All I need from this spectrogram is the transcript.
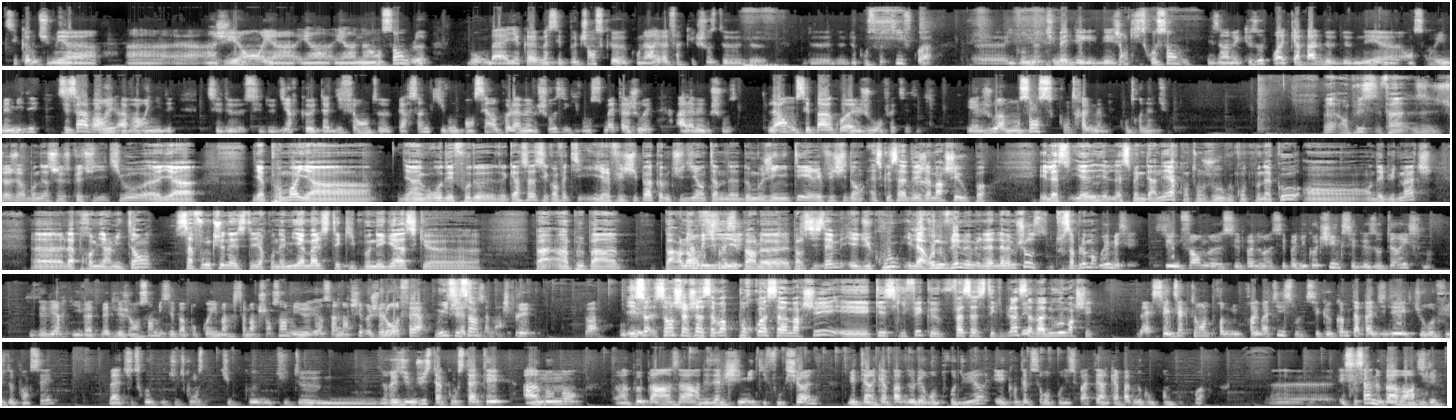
c'est comme tu mets un, un, un géant et un, et, un, et un nain ensemble. Bon, bah, il y a quand même assez peu de chances qu'on arrive à faire quelque chose de, de, de, de, constructif, quoi. Euh, il vaut mieux que tu mettes des, des gens qui se ressemblent les uns avec les autres pour être capable de, de mener euh, ensemble une même idée. C'est ça, avoir, avoir une idée. C'est de, de dire que tu as différentes personnes qui vont penser un peu la même chose et qui vont se mettre à jouer à la même chose. Là, on ne sait pas à quoi elles jouent, en fait, cette équipe. Et elles jouent, à mon sens, contre elles-mêmes, contre nature. Ouais, en plus, enfin, tu vois, je vais rebondir sur ce que tu dis, Thibaut. Il y a, il y a pour moi, il y a, un, il y a un gros défaut de, de Garcia, c'est qu'en fait, il réfléchit pas comme tu dis en termes d'homogénéité, il réfléchit dans est-ce que ça a déjà marché ou pas. Et la, il y a, il y a la semaine dernière, quand on joue contre Monaco en, en début de match, euh, la première mi-temps, ça fonctionnait, c'est-à-dire qu'on a mis à mal cette équipe monégasque, euh, un peu par par l'envie et par le par le système, et du coup, il a renouvelé la, la, même chose, tout simplement. Oui, mais c'est une forme, c'est pas c'est pas du coaching, c'est de l'ésotérisme. C'est-à-dire qu'il va te mettre les gens ensemble, il sait pas pourquoi il marche, ça marche ensemble, il va dire ça a marché, bah, je vais le refaire. Oui, c'est ça. Ça marche plus. Voilà. Et ça, sans chercher à savoir pourquoi ça a marché et qu'est-ce qui fait que face à cette équipe-là, ça va à nouveau marcher. Bah, c'est exactement le problème du pragmatisme. C'est que comme t'as pas d'idée et que tu refuses de penser, bah, tu, te, tu, te, tu, tu te résumes juste à constater à un moment, un peu par hasard, des alchimies qui fonctionnent, mais tu es incapable de les reproduire, et quand elles se reproduisent pas, tu es incapable de comprendre pourquoi. Euh, et c'est ça, ne pas avoir d'idée.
